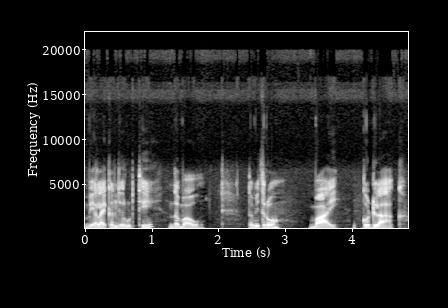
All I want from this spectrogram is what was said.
બેલાઇકન જરૂરથી દબાવો. તો મિત્રો બાય ગુડ લક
